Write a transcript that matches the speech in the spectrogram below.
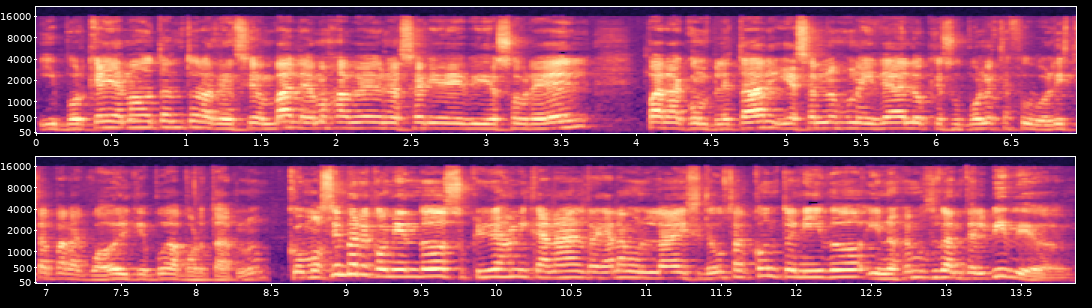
y por qué ha llamado tanto la atención. Vale, vamos a ver una serie de vídeos sobre él para completar y hacernos una idea de lo que supone este futbolista para Ecuador y qué puede aportar, ¿no? Como siempre recomiendo, suscribiros a mi canal, regálame un like si te gusta el contenido y nos vemos durante el vídeo.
